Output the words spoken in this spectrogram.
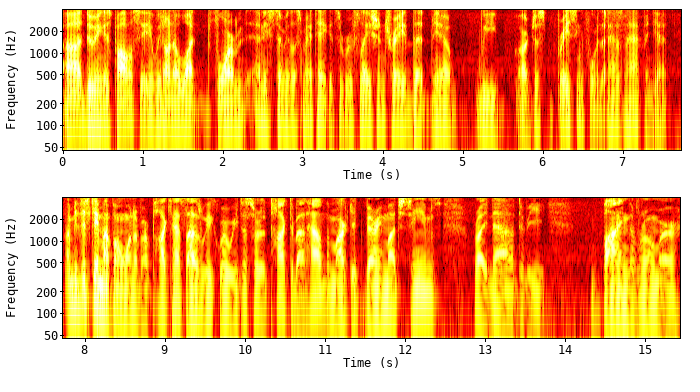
uh, doing his policy, and we don't know what form any stimulus may take. It's a reflation trade that you know we are just bracing for that hasn't happened yet. I mean, this came up on one of our podcasts last week where we just sort of talked about how the market very much seems right now to be buying the rumor.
